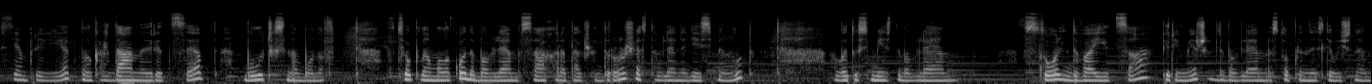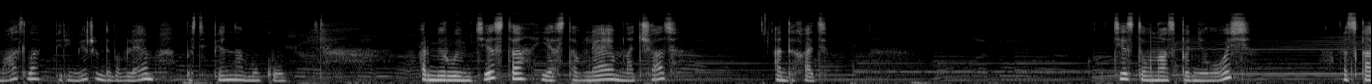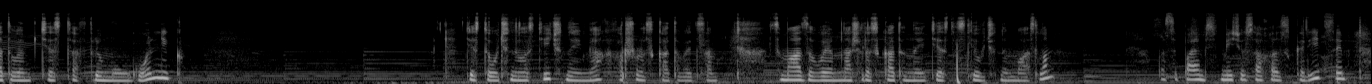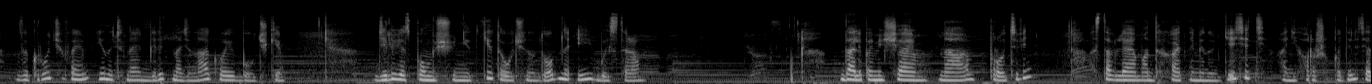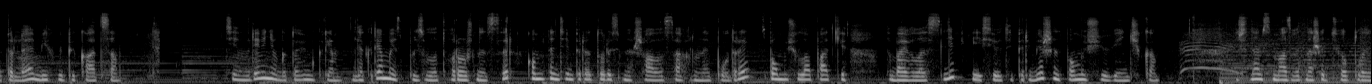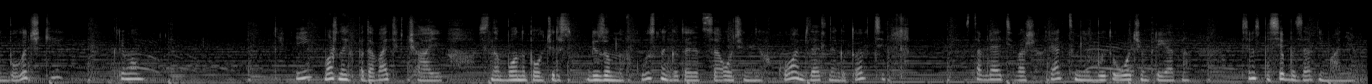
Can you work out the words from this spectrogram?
Всем привет! Долгожданный рецепт булочек синабонов. В теплое молоко добавляем сахар, а также дрожжи, оставляем на 10 минут. В эту смесь добавляем соль, 2 яйца, перемешиваем, добавляем растопленное сливочное масло, перемешиваем, добавляем постепенно муку. Формируем тесто и оставляем на час отдыхать. Тесто у нас поднялось. Раскатываем тесто в прямоугольник. Тесто очень эластичное и мягко, хорошо раскатывается. Смазываем наше раскатанное тесто сливочным маслом. Посыпаем смесью сахара с корицей, закручиваем и начинаем делить на одинаковые булочки. Делю я с помощью нитки, это очень удобно и быстро. Далее помещаем на противень, оставляем отдыхать на минут 10, они хорошо поднялись и отправляем их выпекаться. Тем временем готовим крем. Для крема я использовала творожный сыр комнатной температуры, смешала с сахарной пудрой с помощью лопатки, добавила сливки и все это перемешиваем с помощью венчика. Начинаем смазывать наши теплые булочки кремом. И можно их подавать к чаю. Синабоны получились безумно вкусные, готовятся очень легко, обязательно готовьте. Оставляйте ваших реакций, мне будет очень приятно. Всем спасибо за внимание.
